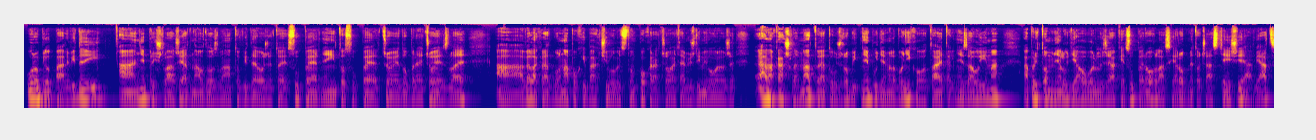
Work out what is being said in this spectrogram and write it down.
urobil pár videí a neprišla žiadna odozva na to video, že to je super, je to super, čo je dobré, čo je zlé a veľakrát bol na pochybách, či vôbec tom pokračovať a vždy mi hovoril, že ja nakašlem na to, ja to už robiť nebudem, lebo nikoho to aj tak nezaujíma a pritom mne ľudia hovorili, že aké super ohlasy a robme to častejšie a viac.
